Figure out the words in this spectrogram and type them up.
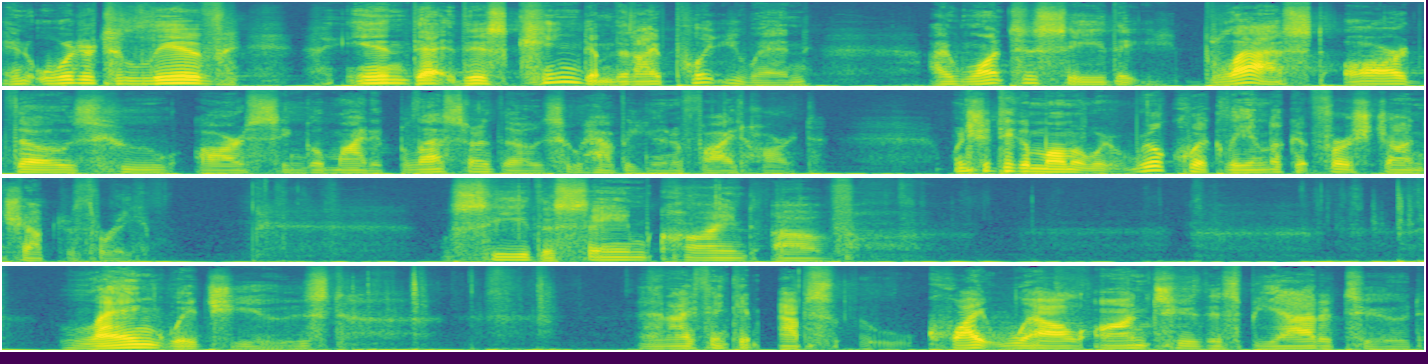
in order to live in that, this kingdom that I put you in, I want to see that Blessed are those who are single minded. Blessed are those who have a unified heart. I want you take a moment real quickly and look at 1 John chapter 3. We'll see the same kind of language used, and I think it maps quite well onto this beatitude,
